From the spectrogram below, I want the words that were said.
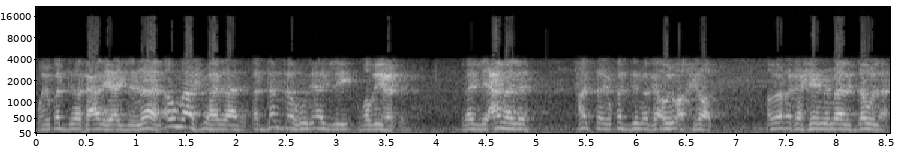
ويقدمك عليه أجل المال أو ما أشبه ذلك قدمته لأجل وظيفته لأجل عمله حتى يقدمك أو يؤخرك أو يعطيك شيء من مال الدولة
